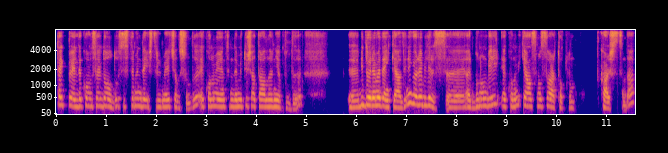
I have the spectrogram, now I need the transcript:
tek bir elde konsolide olduğu, sistemin değiştirilmeye çalışıldığı, ekonomi yönetiminde müthiş hataların yapıldığı bir döneme denk geldiğini görebiliriz. Yani bunun bir ekonomik yansıması var toplum karşısında.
